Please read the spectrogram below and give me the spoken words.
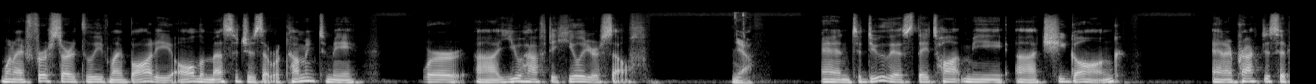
when I first started to leave my body, all the messages that were coming to me were uh, you have to heal yourself. Yeah. And to do this, they taught me uh, qigong, and I practiced it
